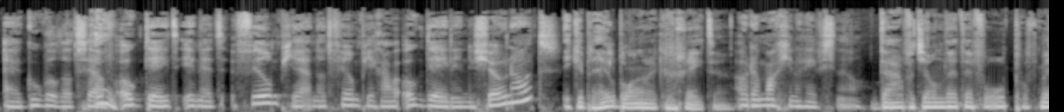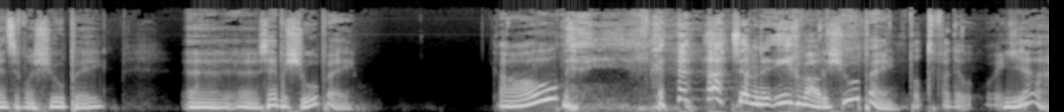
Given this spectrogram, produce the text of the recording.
eh, Google dat zelf Oh. ook deed in het filmpje. En dat filmpje gaan we ook delen in de show notes. Ik heb een hele belangrijke vergeten. Oh, dan mag je nog even snel. David-Jan, let even op. Of mensen van SurePay. Eh, eh, ze hebben SurePay. Oh, Ze hebben een ingebouwde SurePay. potverdorie. Ja,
